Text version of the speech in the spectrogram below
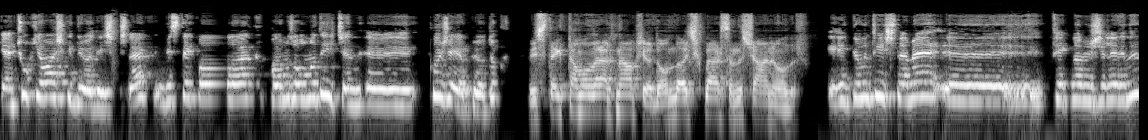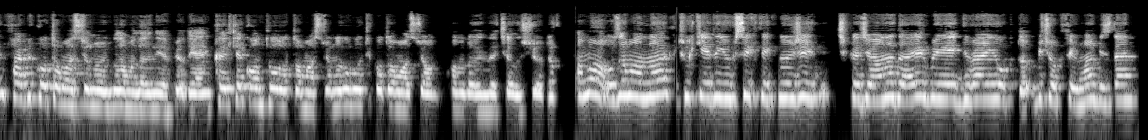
yani çok yavaş gidiyordu işler. Vistek olarak paramız olmadığı için e, proje yapıyorduk. Vistek tam olarak ne yapıyordu? Onu da açıklarsanız şahane olur. E, görüntü işleme e, teknolojilerinin fabrika otomasyonu uygulamalarını yapıyordu. Yani kalite kontrol otomasyonu, robotik otomasyon konularında çalışıyorduk. Ama o zamanlar Türkiye'de yüksek teknoloji çıkacağına dair bir güven yoktu. Birçok firma bizden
